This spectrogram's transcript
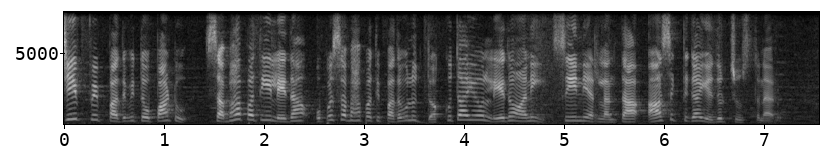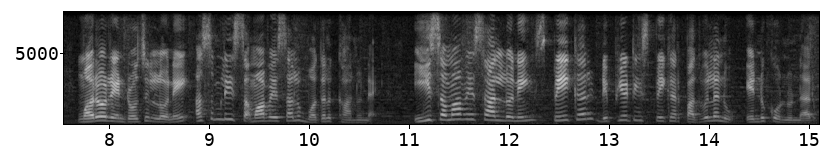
చీఫ్ విప్ పదవితో పాటు సభాపతి లేదా ఉపసభాపతి పదవులు దక్కుతాయో లేదో అని సీనియర్లంతా ఆసక్తిగా ఎదురుచూస్తున్నారు. మరో రెండు రోజుల్లోనే అసెంబ్లీ సమావేశాలు మొదలు కానున్నాయి. ఈ సమావేశాల్లోనే స్పీకర్ డిప్యూటీ స్పీకర్ పదవులను ఎన్నుకోనున్నారు.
